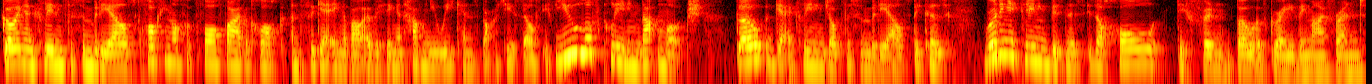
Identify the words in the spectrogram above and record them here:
going and cleaning for somebody else, clocking off at four, five o'clock and forgetting about everything and having your weekends back to yourself. If you love cleaning that much, go and get a cleaning job for somebody else because running a cleaning business is a whole different boat of gravy, my friend.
